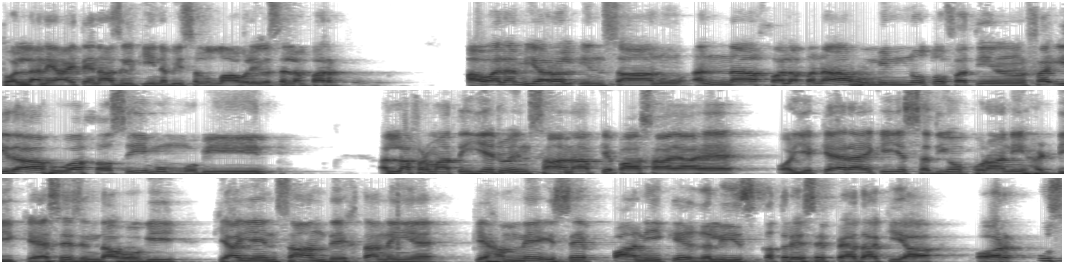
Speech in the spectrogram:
تو اللہ نے آیتیں نازل کی نبی صلی اللہ علیہ وسلم پر اولم یار انسان اللہ فرماتے ہیں یہ جو انسان آپ کے پاس آیا ہے اور یہ کہہ رہا ہے کہ یہ صدیوں پرانی ہڈی کیسے زندہ ہوگی کیا یہ انسان دیکھتا نہیں ہے کہ ہم نے اسے پانی کے غلیظ قطرے سے پیدا کیا اور اس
